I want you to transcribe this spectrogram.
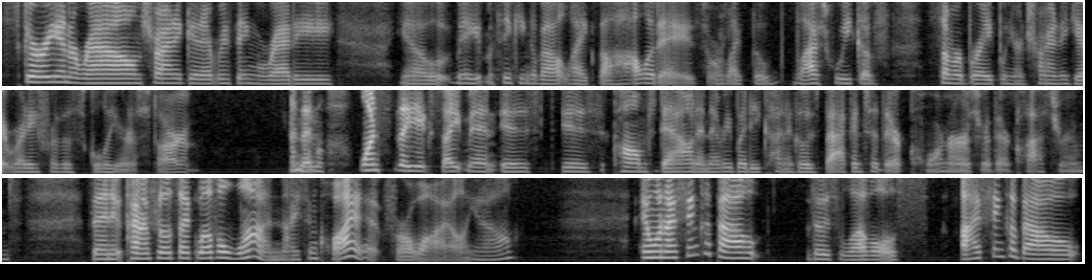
scurrying around trying to get everything ready. You know, maybe thinking about like the holidays or like the last week of summer break when you're trying to get ready for the school year to start. And then once the excitement is is calmed down and everybody kind of goes back into their corners or their classrooms, then it kind of feels like level 1, nice and quiet for a while, you know? And when I think about those levels, I think about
